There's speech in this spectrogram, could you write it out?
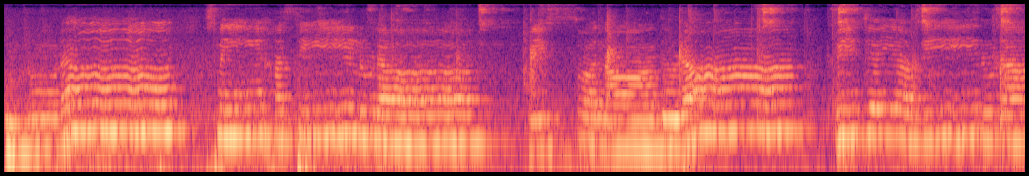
కరుణుడా స్నేహశీలుడా విశ్వనాథుడా విజయ వీరుడా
